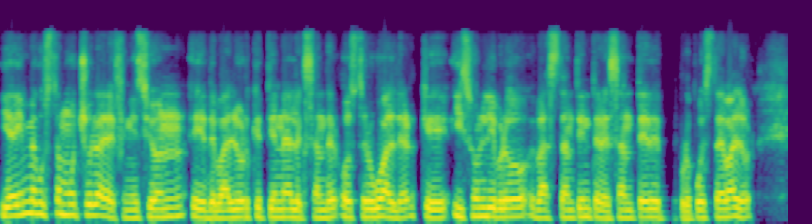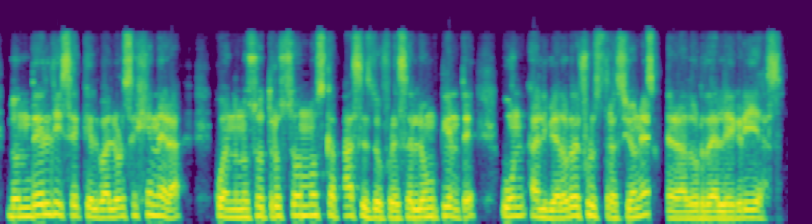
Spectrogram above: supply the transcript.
Y ahí me gusta mucho la definición eh, de valor que tiene Alexander Osterwalder, que hizo un libro bastante interesante de propuesta de valor, donde él dice que el valor se genera cuando nosotros somos capaces de ofrecerle a un cliente un aliviador de frustraciones, generador de alegrías.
